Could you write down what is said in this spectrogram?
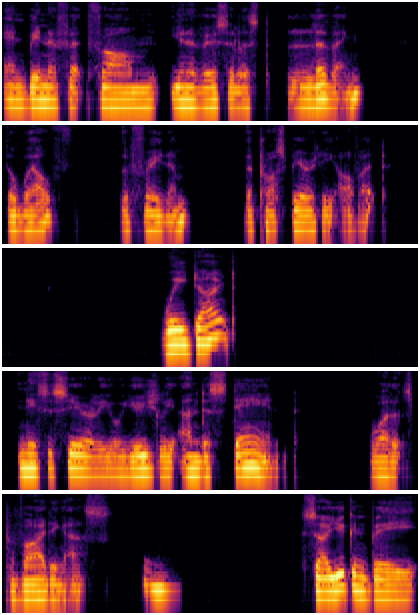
and benefit from universalist living, the wealth, the freedom, the prosperity of it, we don't necessarily or usually understand what it's providing us. Mm. So you can be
